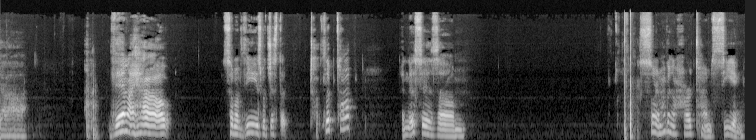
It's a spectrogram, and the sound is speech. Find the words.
uh, then I have some of these with just the flip top, and this is, um, sorry, I'm having a hard time seeing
